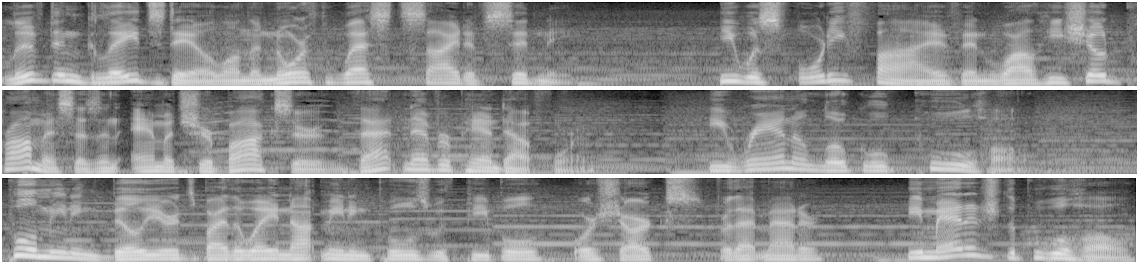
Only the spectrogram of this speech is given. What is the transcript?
lived in Gladesville on the northwest side of Sydney. He was 45, and while he showed promise as an amateur boxer, that never panned out for him. He ran a local pool hall. Pool meaning billiards, by the way, not meaning pools with people or sharks, for that matter. He managed the pool hall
